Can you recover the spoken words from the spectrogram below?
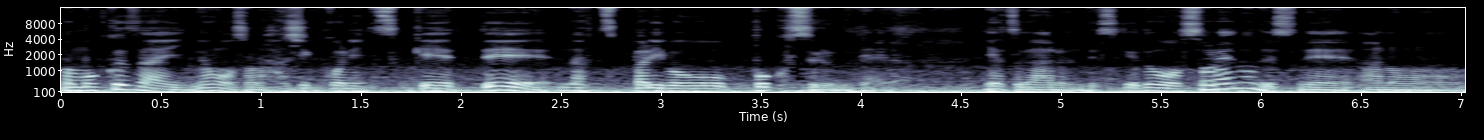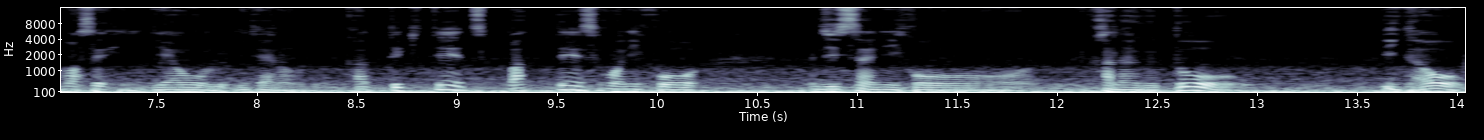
ま、木材のその端っこにつけて、な突っ張り棒っぽくするみたいなやつがあるんですけど、それのですね、あの、まあ、製品、ディアオールみたいなのを買ってきて、突っ張って、そこにこう、実際にこう、金具と板を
